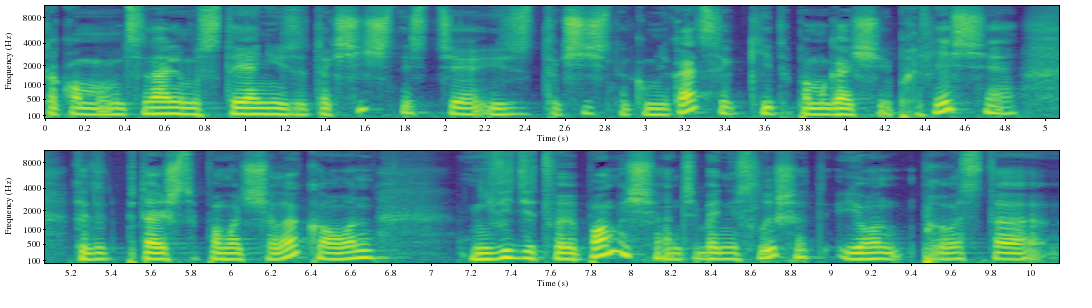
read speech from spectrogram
такому эмоциональному состоянию из-за токсичности, из-за токсичной коммуникации, какие-то помогающие профессии, когда ты пытаешься помочь человеку, а он не видит твоей помощи, он тебя не слышит, и он просто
